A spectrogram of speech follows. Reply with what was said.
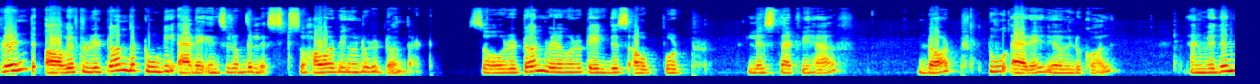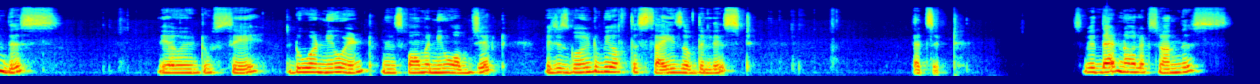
print, uh, we have to return the 2D array instead of the list. So how are we going to return that? So return, we are going to take this output list that we have dot to array we are going to call and within this we are going to say do a new int means form a new object which is going to be of the size of the list. That's it. So with that, now let's run this.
